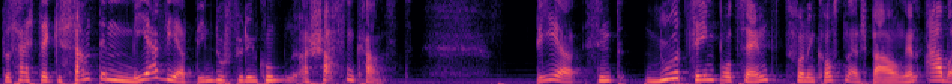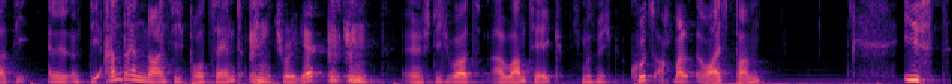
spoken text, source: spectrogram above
Das heißt, der gesamte Mehrwert, den du für den Kunden erschaffen kannst, der sind nur 10% von den Kosteneinsparungen, aber die, äh, die anderen 90%, Entschuldige, äh, Stichwort uh, One Take, ich muss mich kurz auch mal räuspern, ist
